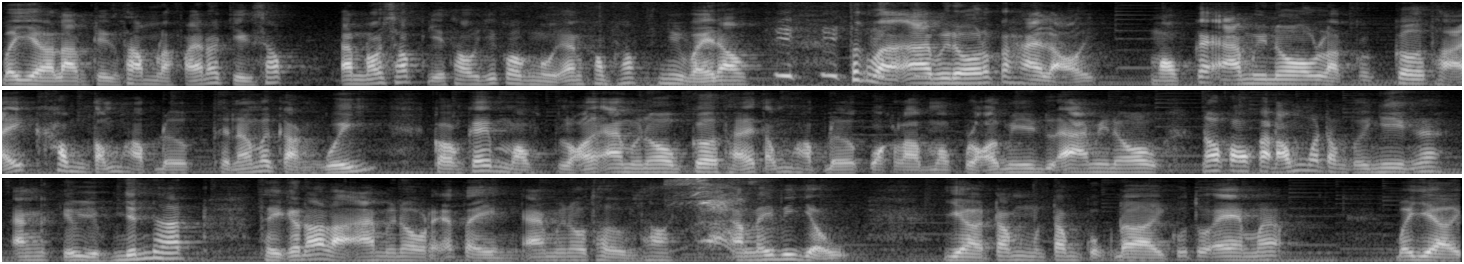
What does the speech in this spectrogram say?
Bây giờ làm truyền thông là phải nói chuyện sốc. Anh nói sốc vậy thôi chứ con người anh không sốc như vậy đâu. Tức là amino nó có hai loại một cái amino là cơ thể không tổng hợp được thì nó mới cần quý. Còn cái một loại amino cơ thể tổng hợp được hoặc là một loại amino nó có cả đống ở trong tự nhiên á ăn kiểu gì cũng dính hết. Thì cái đó là amino rẻ tiền amino thường thôi. Anh lấy ví dụ giờ trong trong cuộc đời của tụi em á bây giờ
